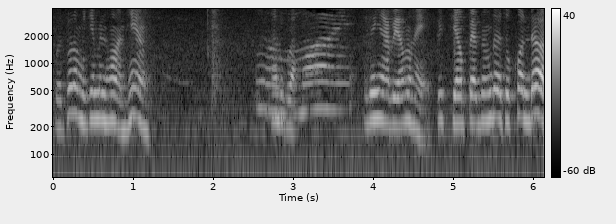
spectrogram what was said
เปิดพวกเรามันจะเป็นห่อนแห้งอะลูกล่ะเดี๋ยวยาไปเอามาให้ปิดเสียงแป๊บนึงเด้อทุกคนเด้อ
